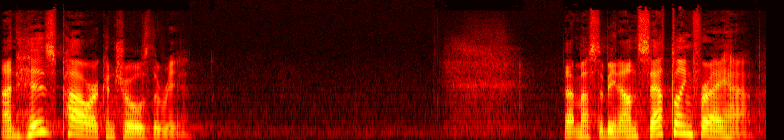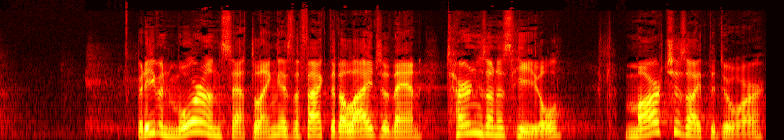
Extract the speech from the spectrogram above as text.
and his power controls the rain. That must have been unsettling for Ahab. But even more unsettling is the fact that Elijah then turns on his heel, marches out the door,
